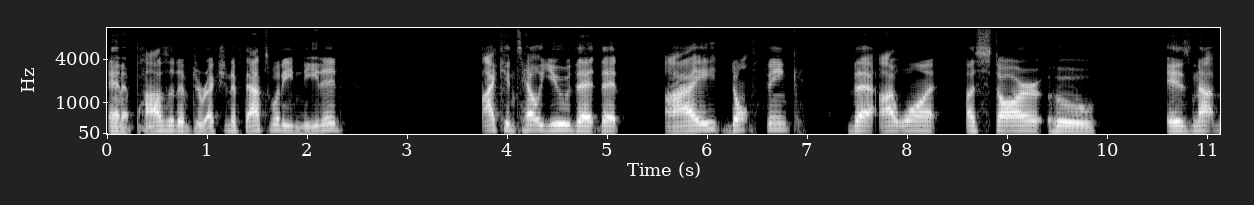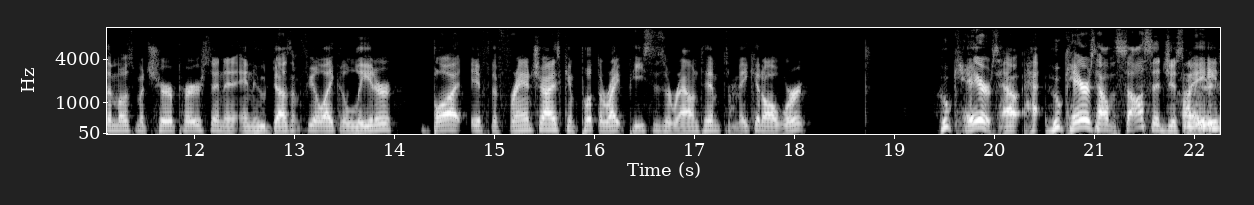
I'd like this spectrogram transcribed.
in a positive direction, if that's what he needed, I can tell you that that I don't think that I want a star who is not the most mature person and, and who doesn't feel like a leader. But if the franchise can put the right pieces around him to make it all work, who cares how, who cares how the sausage is made?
